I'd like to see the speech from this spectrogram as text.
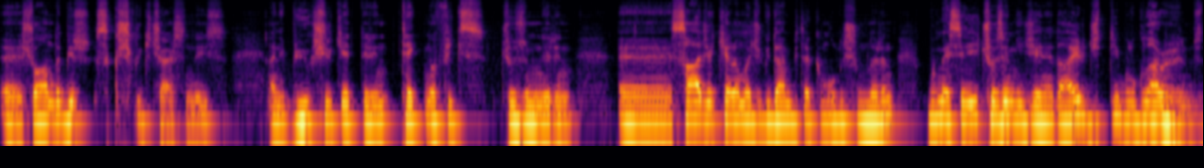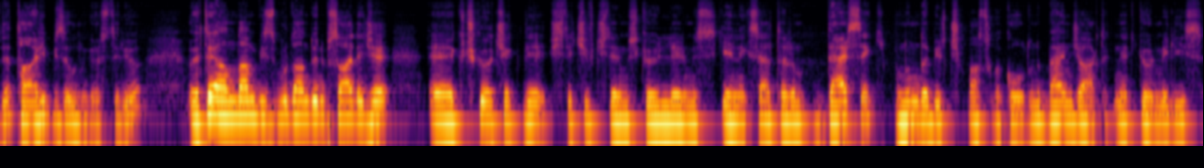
e, şu anda bir sıkışıklık içerisindeyiz. Hani büyük şirketlerin, teknofix çözümlerin, e, sadece kar amacı güden bir takım oluşumların bu meseleyi çözemeyeceğine dair ciddi bulgular var önümüzde. Tarih bize bunu gösteriyor. Öte yandan biz buradan dönüp sadece e, küçük ölçekli işte çiftçilerimiz, köylülerimiz, geleneksel tarım dersek bunun da bir çıkmaz sokak olduğunu bence artık net görmeliyiz.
